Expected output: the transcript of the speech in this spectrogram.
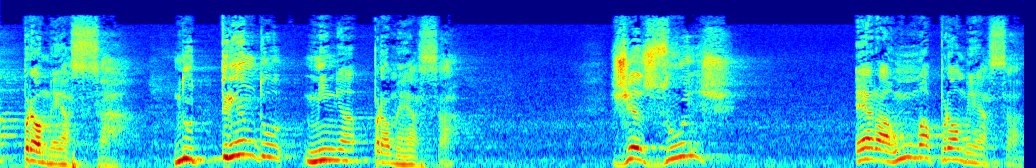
minha promessa, nutrindo minha promessa. Jesus era uma promessa.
